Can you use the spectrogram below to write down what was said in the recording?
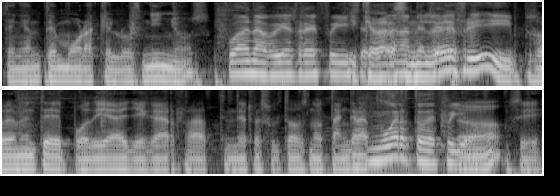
tenían temor a que los niños Puedan abrir el refri y sin a el refri y pues obviamente podía llegar a tener resultados no tan gratos. Muerto de frío. ¿No? Sí.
